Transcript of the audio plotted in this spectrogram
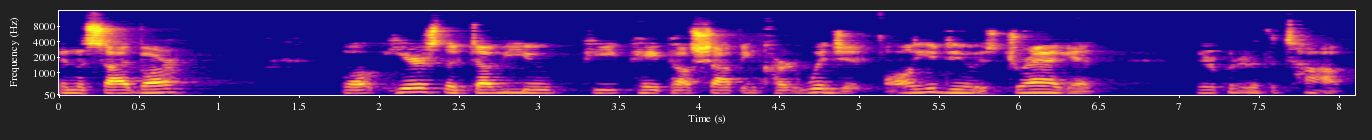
in the sidebar. Well, here's the WP PayPal shopping cart widget. All you do is drag it. You're going to put it at the top.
